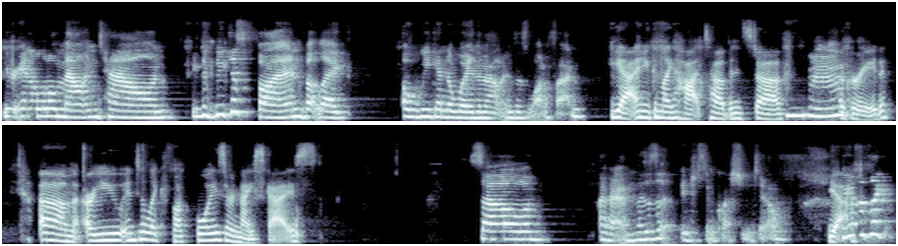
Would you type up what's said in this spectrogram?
You're in a little mountain town. Like, the beach is fun, but like a weekend away in the mountains is a lot of fun. Yeah, and you can like hot tub and stuff. Mm-hmm. Agreed. Um, are you into like fuck boys or nice guys? So, okay, this is an interesting question too. Yeah. Because it's like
